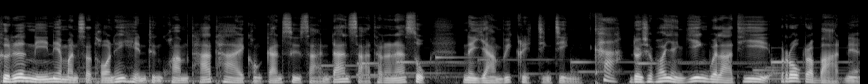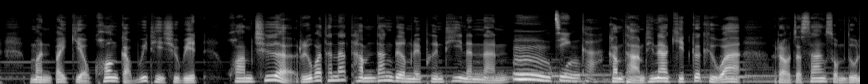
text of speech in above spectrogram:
คือเรื่องนี้เนี่ยมันสะท้อนให้เห็นถึงความท้าทายของการสื่อสารด้านสาธารณสุข ในยามวิกฤตจริงค่ะๆโดยเฉพาะอย่างยิ่งเวลาที่โรคระบาดเนี่ยมันไปเกี่ยวข้องกับวิถีชีวิต ความเชื่อหรือวัฒนธรรมดั้งเดิมในพื้นที่นั้นๆ อืมจริงค่ะ คำถามที่น่าคิดก็คือว่าเราจะสร้างสมดุล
